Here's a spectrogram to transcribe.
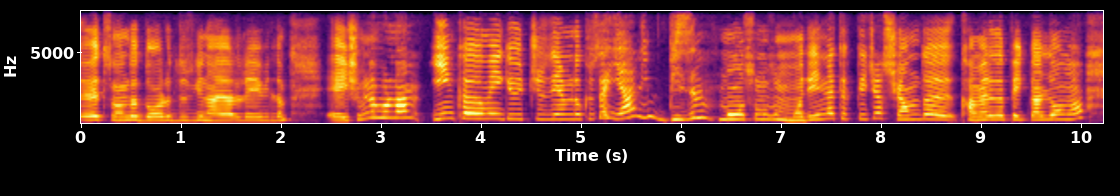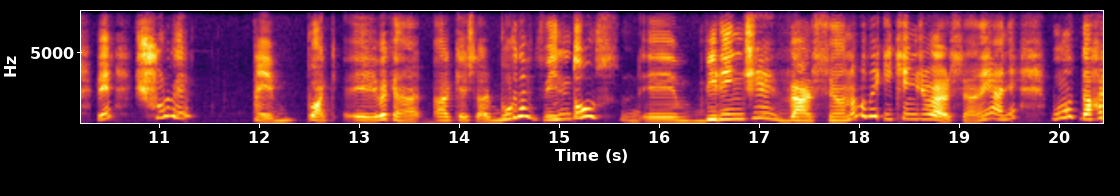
Evet sonunda doğru düzgün ayarlayabildim. Ee, şimdi buradan Inca MG 329'a yani bizim mouse'umuzun modeline tıklayacağız. Şu anda kamerada pek belli olmuyor. Ve şurada e, bak e, bakın arkadaşlar burada Windows e, birinci versiyonu bu da ikinci versiyonu. Yani bu daha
